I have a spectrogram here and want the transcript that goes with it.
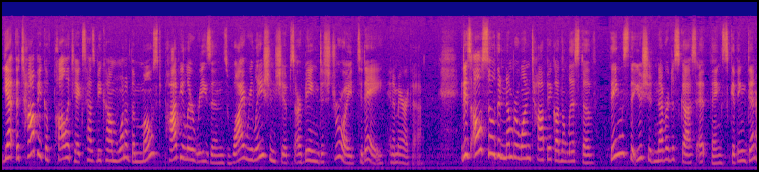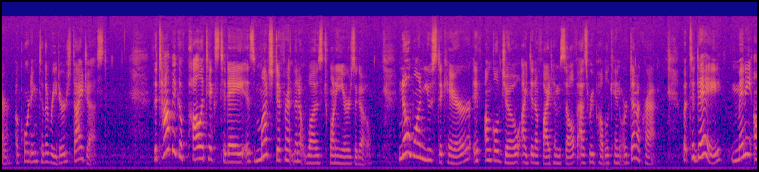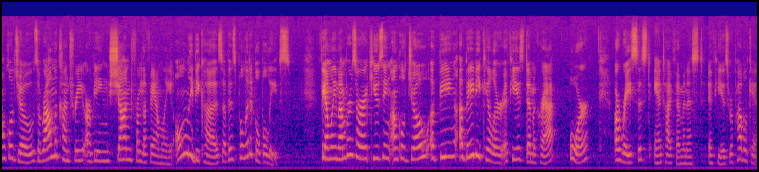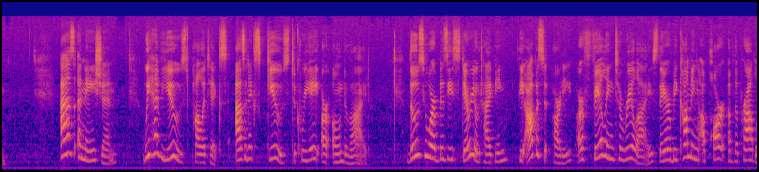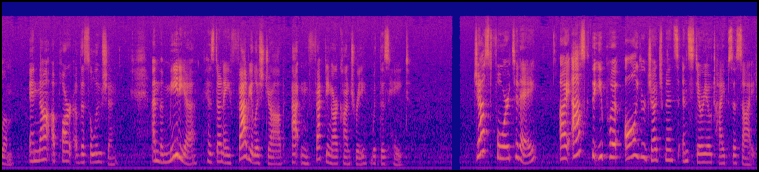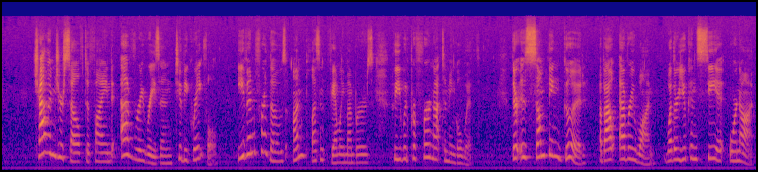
Yet the topic of politics has become one of the most popular reasons why relationships are being destroyed today in America. It is also the number one topic on the list of things that you should never discuss at Thanksgiving dinner, according to the Reader's Digest. The topic of politics today is much different than it was 20 years ago. No one used to care if Uncle Joe identified himself as Republican or Democrat. But today, many Uncle Joes around the country are being shunned from the family only because of his political beliefs. Family members are accusing Uncle Joe of being a baby killer if he is Democrat, or a racist anti feminist if he is Republican. As a nation, we have used politics as an excuse to create our own divide. Those who are busy stereotyping the opposite party are failing to realize they are becoming a part of the problem and not a part of the solution and the media has done a fabulous job at infecting our country with this hate. Just for today, I ask that you put all your judgments and stereotypes aside. Challenge yourself to find every reason to be grateful, even for those unpleasant family members who you would prefer not to mingle with. There is something good about everyone, whether you can see it or not.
